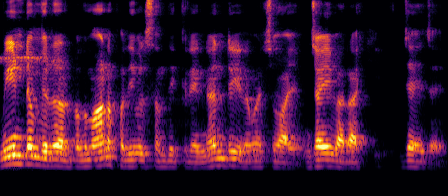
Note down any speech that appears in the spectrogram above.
மீண்டும் ஒரு அற்புதமான பதிவில் சந்திக்கிறேன். நன்றி நமச்சிவாயம். ஜெய் வராகி ஜெய் ஜெய்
